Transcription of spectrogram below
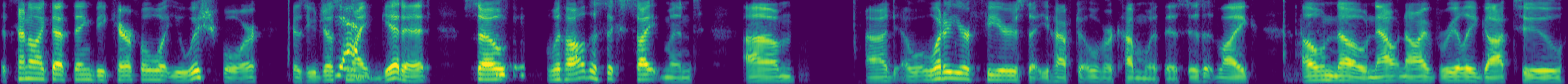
it's kind of like that thing be careful what you wish for because you just might get it. So, with all this excitement, um, uh, what are your fears that you have to overcome with this? Is it like, oh no, now now I've really got to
